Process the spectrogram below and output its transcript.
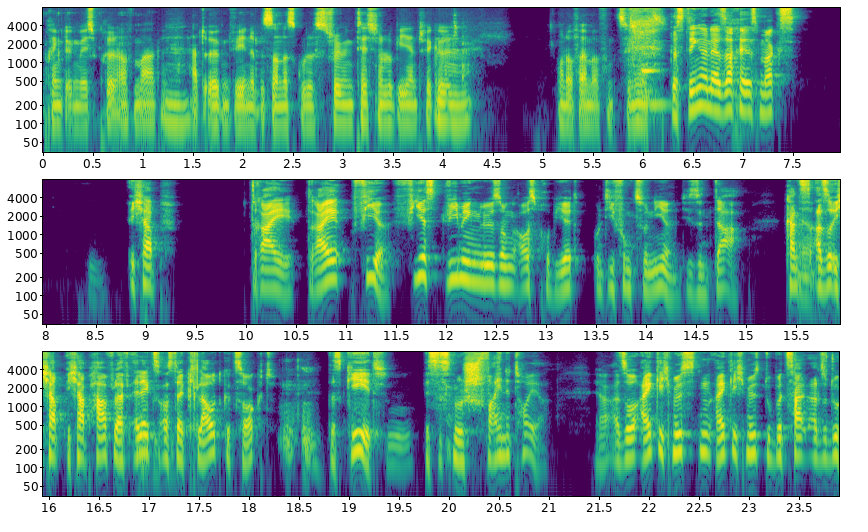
bringt irgendwelche Brillen auf den Markt, Mhm. hat irgendwie eine besonders gute Streaming-Technologie entwickelt Mhm. und auf einmal funktioniert Das Ding an der Sache ist, Max, ich habe drei, drei, vier, vier Streaming-Lösungen ausprobiert und die funktionieren. Die sind da. Kannst, Ja. also ich habe ich hab Half-Life Alex aus der Cloud gezockt. Das geht. Mhm. Es ist nur schweineteuer. Ja, also eigentlich müssten, eigentlich müsst du bezahlt, also du,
